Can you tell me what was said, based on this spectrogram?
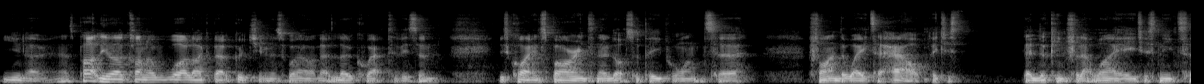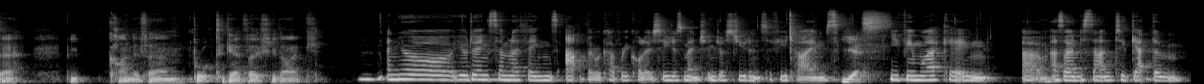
You know, and that's partly kind of what I like about Good Gym as well, that local activism is quite inspiring to know lots of people want to find a way to help. They just they're looking for that way. You just need to be kind of um, brought together, if you like. Mm-hmm. And you're you're doing similar things at the Recovery College. So you just mentioned your students a few times. Yes, you've been working, um, as I understand, to get them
